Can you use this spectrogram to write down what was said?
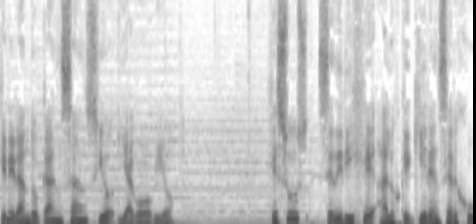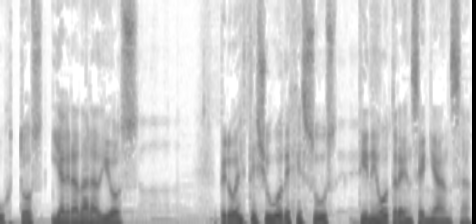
generando cansancio y agobio. Jesús se dirige a los que quieren ser justos y agradar a Dios, pero este yugo de Jesús tiene otra enseñanza.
